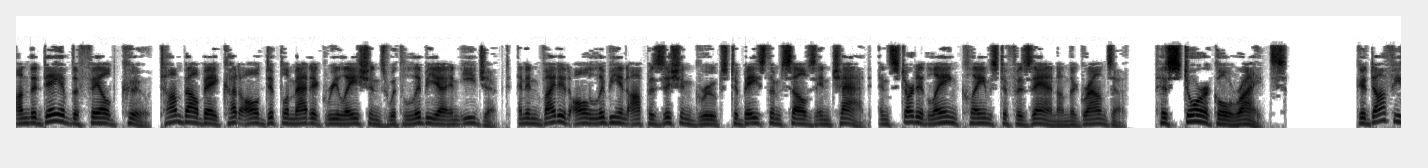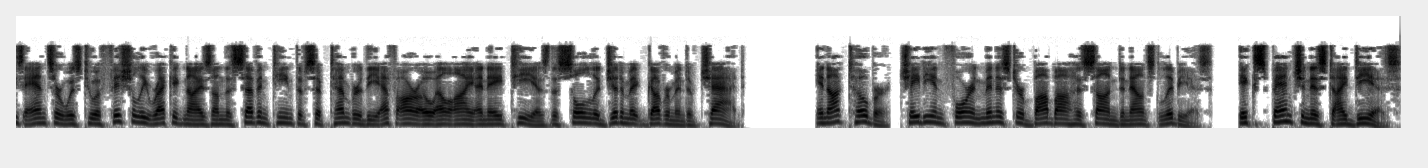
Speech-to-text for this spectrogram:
On the day of the failed coup, Tombalbaye cut all diplomatic relations with Libya and Egypt, and invited all Libyan opposition groups to base themselves in Chad, and started laying claims to Fezzan on the grounds of historical rights. Gaddafi's answer was to officially recognize on 17 September the FROLINAT as the sole legitimate government of Chad. In October, Chadian Foreign Minister Baba Hassan denounced Libya's «expansionist ideas»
